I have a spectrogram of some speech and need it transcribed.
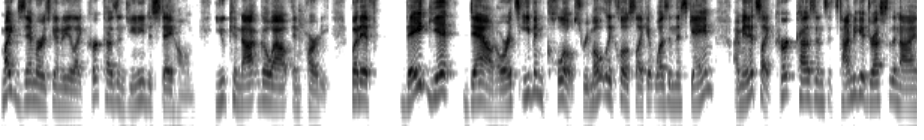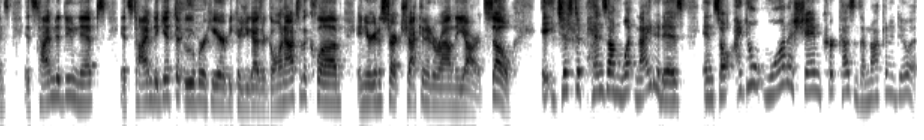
Mike Zimmer is going to be like, Kirk Cousins, you need to stay home. You cannot go out and party. But if they get down or it's even close, remotely close, like it was in this game. I mean, it's like Kirk Cousins. It's time to get dressed to the nines. It's time to do nips. It's time to get the Uber here because you guys are going out to the club and you're going to start checking it around the yard. So it just depends on what night it is. And so I don't want to shame Kirk Cousins. I'm not going to do it.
